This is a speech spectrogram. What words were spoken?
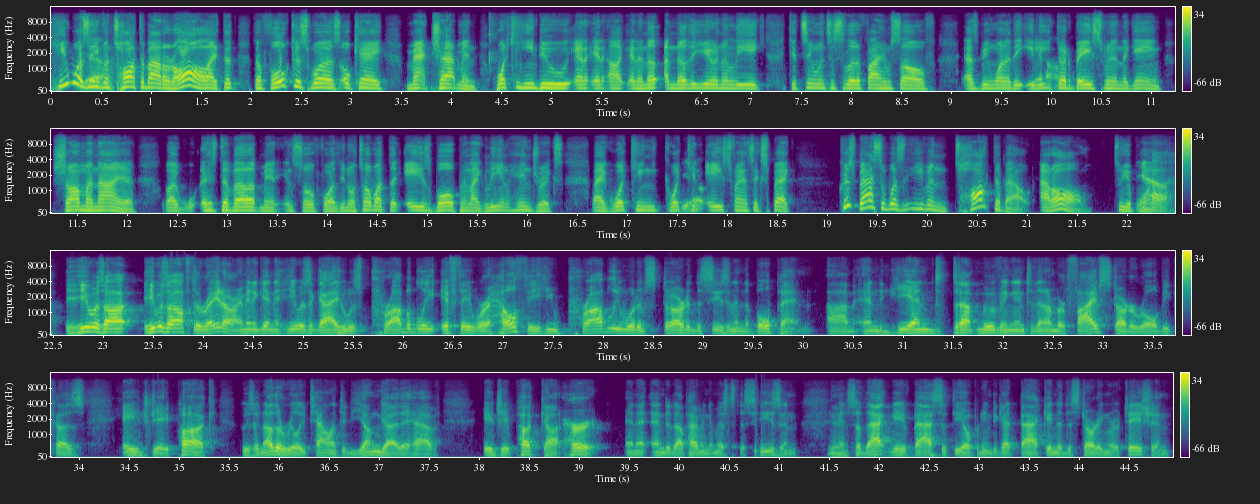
he wasn't yeah. even talked about at all. Like the, the focus was okay, Matt Chapman, what can he do in, in, uh, in another, another year in the league, continuing to solidify himself as being one of the elite yeah. third basemen in the game. Sean Manaea, like his development and so forth. You know, talk about the A's bullpen, like Liam Hendriks, like what can what yep. can A's fans expect? Chris Bassitt wasn't even talked about at all to your point. Yeah, he was off. He was off the radar. I mean, again, he was a guy who was probably, if they were healthy, he probably would have started the season in the bullpen. Um, and mm-hmm. he ends up moving into the number five starter role because AJ Puk, who's another really talented young guy they have, AJ Puk got hurt and it ended up having to miss the season. Yeah. And so that gave Bassitt the opening to get back into the starting rotation.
